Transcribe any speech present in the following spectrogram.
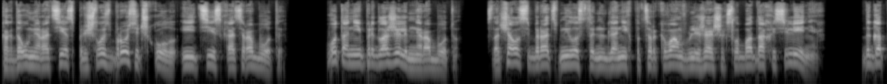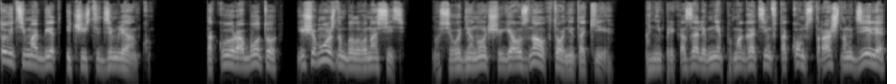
Когда умер отец, пришлось бросить школу и идти искать работы. Вот они и предложили мне работу. Сначала собирать милостыню для них по церквам в ближайших слободах и селениях, да готовить им обед и чистить землянку. Такую работу еще можно было выносить, но сегодня ночью я узнал, кто они такие. Они приказали мне помогать им в таком страшном деле,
